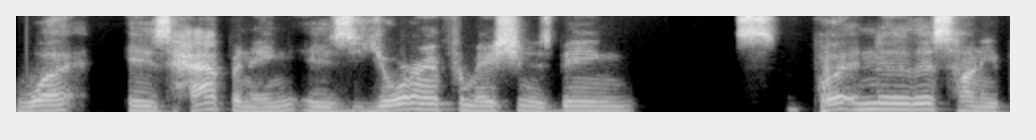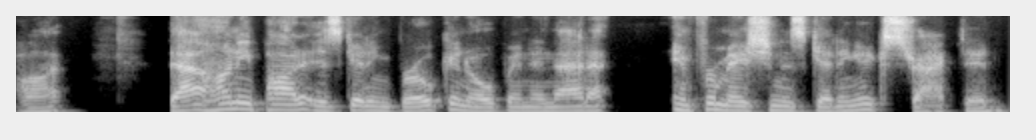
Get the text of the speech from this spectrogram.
what is happening is your information is being put into this honeypot that honeypot is getting broken open and that information is getting extracted.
